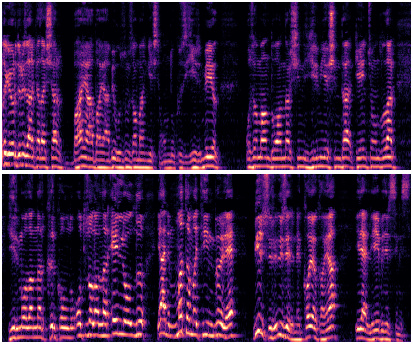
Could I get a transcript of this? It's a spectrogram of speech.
Yılları gördünüz arkadaşlar. Baya baya bir uzun zaman geçti. 19-20 yıl. O zaman doğanlar şimdi 20 yaşında genç oldular. 20 olanlar 40 oldu. 30 olanlar 50 oldu. Yani matematiğin böyle bir sürü üzerine koya koya ilerleyebilirsiniz.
